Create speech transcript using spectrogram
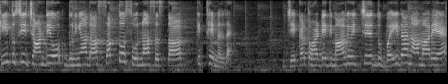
ਕੀ ਤੁਸੀਂ ਜਾਣਦੇ ਹੋ ਦੁਨੀਆ ਦਾ ਸਭ ਤੋਂ ਸੋਨਾ ਸਸਤਾ ਕਿੱਥੇ ਮਿਲਦਾ ਹੈ? ਜੇਕਰ ਤੁਹਾਡੇ ਦਿਮਾਗ ਵਿੱਚ ਦੁਬਈ ਦਾ ਨਾਮ ਆ ਰਿਹਾ ਹੈ,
